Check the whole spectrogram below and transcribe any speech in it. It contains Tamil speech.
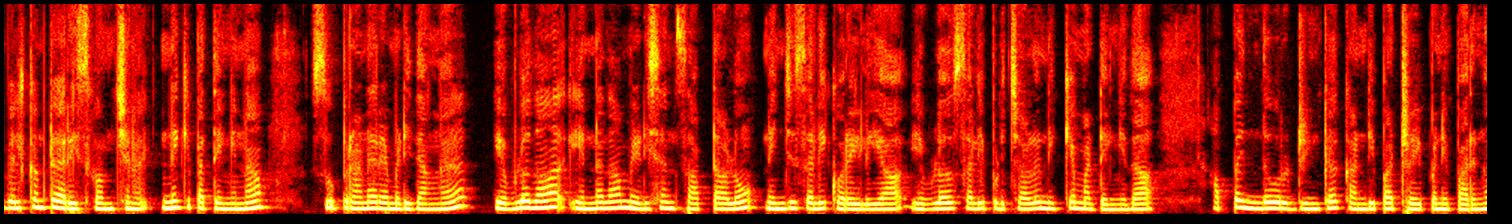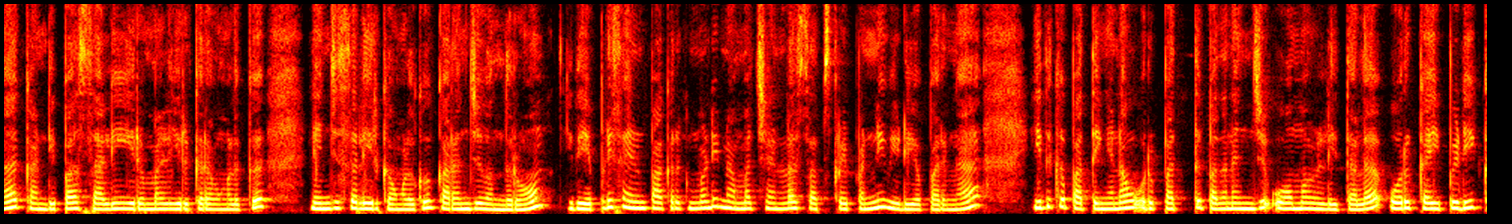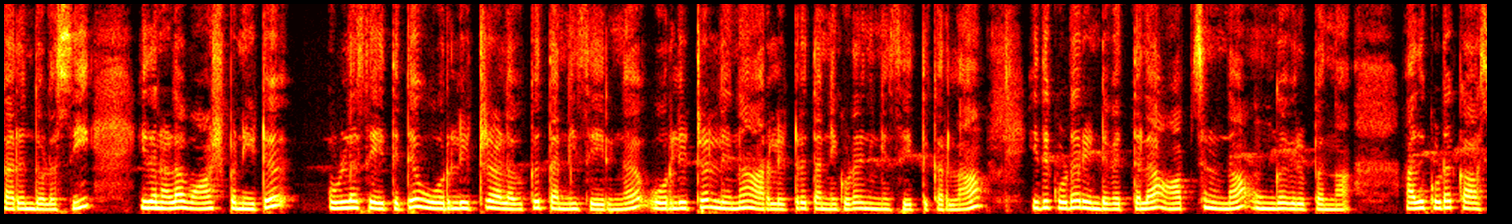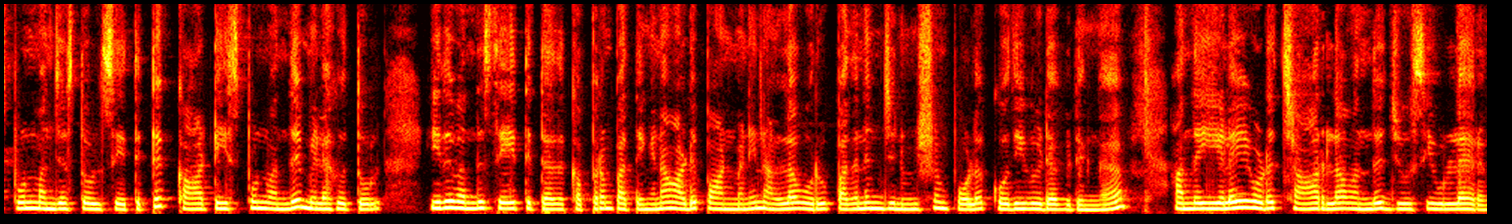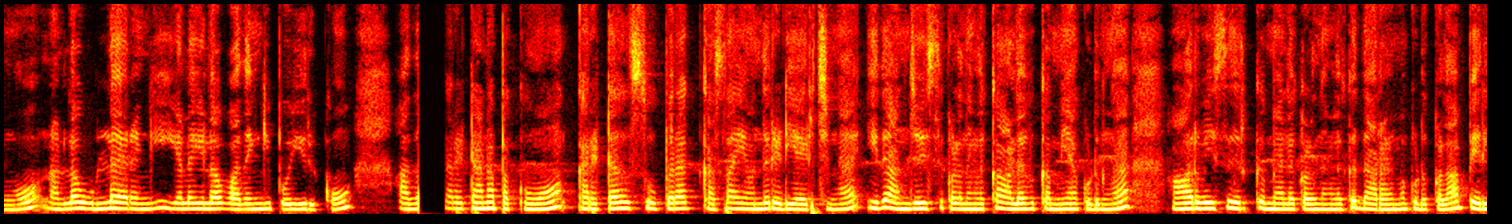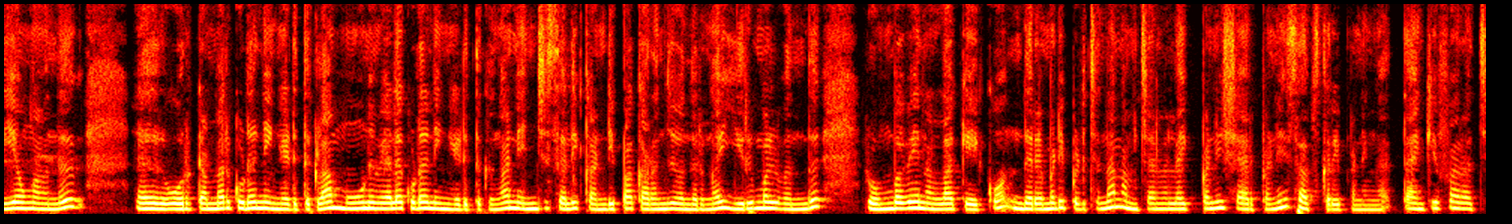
Welcome to Haris home channel இன்றைக்கி பார்த்தீங்கன்னா சூப்பரான ரெமெடி தாங்க. எவ்வளோ தான் என்ன தான் மெடிசன் சாப்பிட்டாலும் நெஞ்சு சளி குறையலையா? எவ்வளோ சளி பிடிச்சாலும் நிற்க மாட்டேங்குதா? அப்போ இந்த ஒரு ட்ரிங்க்கை கண்டிப்பாக ட்ரை பண்ணி பாருங்கள் கண்டிப்பாக சளி இருமல் இருக்கிறவங்களுக்கு நெஞ்சு சளி இருக்கவங்களுக்கும் கரைஞ்சி வந்துடும் இது எப்படி செய்யணும் பார்க்குறதுக்கு முன்னாடி நம்ம சேனலை சப்ஸ்கிரைப் பண்ணி வீடியோ பாருங்கள் இதுக்கு பார்த்தீங்கன்னா ஒரு பத்து பதினஞ்சு ஓமவல்லி தலை ஒரு கைப்பிடி கருந்துளசி இதை நல்லா வாஷ் பண்ணிவிட்டு உள்ளே சேர்த்துட்டு ஒரு லிட்டர் அளவுக்கு தண்ணி சேருங்க. ஒரு லிட்டர் இல்லைன்னா அரை லிட்டர் தண்ணி கூட நீங்கள் சேர்த்துக்கரலாம் இது கூட ரெண்டு வெத்தலை ஆப்ஷன் தான் உங்கள் விருப்பம் தான். அது கூட கா ஸ்பூன் மஞ்சள் சேர்த்துட்டு கா டீஸ்பூன் வந்து மிளகுத்தூள் இது வந்து சேர்த்துட்டதுக்கப்புறம் பார்த்தீங்கன்னா அடுப்பு ஆன் பண்ணி நல்லா ஒரு பதினஞ்சு நிமிஷம் போல் கொதி விட விடுங்க. அந்த இலையோட சாறுலாம் வந்து ஜூஸி உள்ளே இறங்கும். நல்லா உள்ளே இறங்கி இலையெல்லாம் வதங்கி போயிருக்கும். அதை கரெக்டான பக்குவம் கரெக்டாக சூப்பராக கஷாயம் வந்து ரெடி ஆயிடுச்சுங்க இது அஞ்சு வயசு குழந்தைங்களுக்கு அளவு கம்மியாக கொடுங்க. ஆறு வயசு இருக்கு மேலே குழந்தைங்களுக்கு தாராளமாக கொடுக்கலாம். பெரியவங்க வந்து ஒரு டம்ளர் கூட நீங்கள் எடுத்துக்கலாம். மூணு வேளை கூட நீங்கள் எடுத்துக்கோங்க. நெஞ்சு சளி கண்டிப்பாக கரைஞ்சி வந்துடுங்க இருமல் வந்து ரொம்பவே நல்லா கேட்கும். இந்த ரெமெடி பிடிச்சிருந்தா நம்ம சேனல் லைக் பண்ணி ஷேர் பண்ணி சப்ஸ்கிரைப் பண்ணுங்கள் தேங்க்யூ ஃபார் வாட்சிங்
